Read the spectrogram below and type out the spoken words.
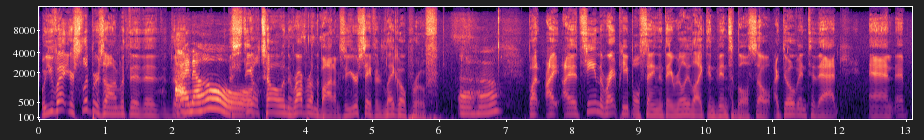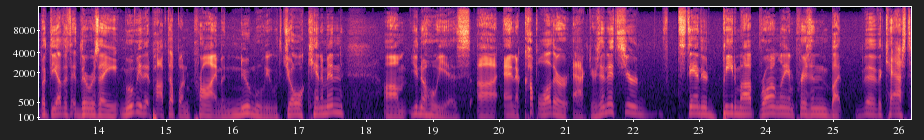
Well, you've got your slippers on with the the, the I know. the steel toe and the rubber on the bottom, so you're safe and Lego proof. Uh huh. But I, I had seen the right people saying that they really liked Invincible, so I dove into that. And uh, but the other th- there was a movie that popped up on Prime, a new movie with Joel Kinnaman. Um, you know who he is, uh, and a couple other actors, and it's your standard beat 'em up, wrongly imprisoned. But the the cast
